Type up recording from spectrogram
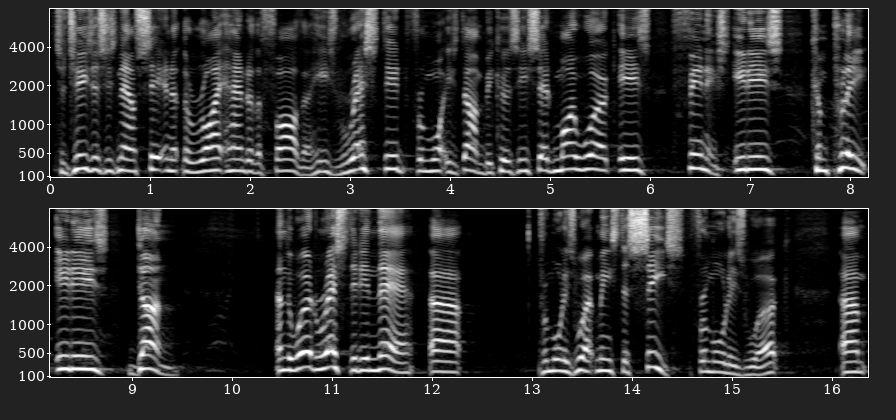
So Jesus is now sitting at the right hand of the Father. He's rested from what he's done because he said, My work is finished. It is complete. It is done. And the word rested in there uh, from all his work means to cease from all his work. Um,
